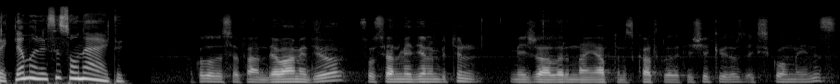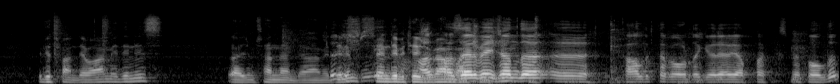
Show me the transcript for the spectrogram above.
Reklam arası sona erdi. Akıl Odası efendim devam ediyor. Sosyal medyanın bütün mecralarından yaptığınız katkılara teşekkür ediyoruz. Eksik olmayınız. Lütfen devam ediniz. Raycığım senden devam edelim. Senin de bir tecrüben var. Azerbaycan'da e, kaldık tabii orada görev yapmak kısmet oldu.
